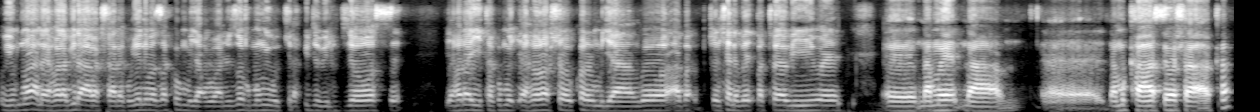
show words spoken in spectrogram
uyu mwana yahora biraba cyane ku buryo nibaza ko umuryango wanjye uzoguma umwibukira ko ibyo bintu byose. Yahora yita ko yahora ashobora gukorera umuryango cyane batoya biwe eh, namwe na eh, na mukase bashaka.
